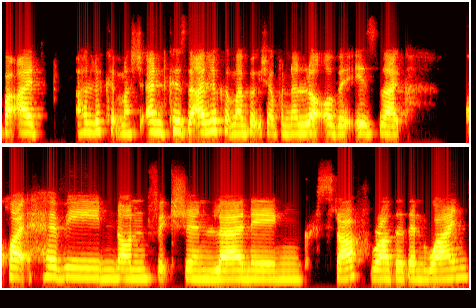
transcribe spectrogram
but i i look at my and because i look at my bookshelf and a lot of it is like quite heavy non-fiction learning stuff rather than wind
